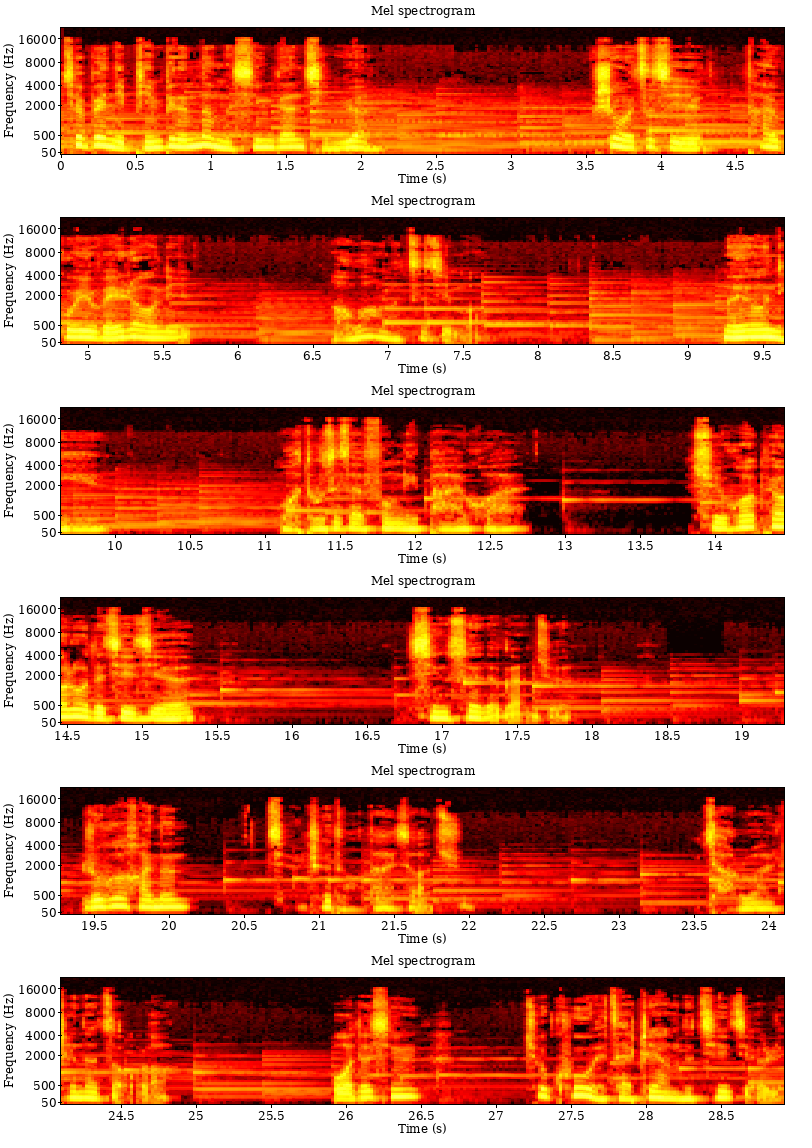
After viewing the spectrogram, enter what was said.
却被你屏蔽的那么心甘情愿。是我自己太过于围绕你，而忘了自己吗？没有你，我独自在风里徘徊，雪花飘落的季节。心碎的感觉，如何还能坚持等待下去？假如爱真的走了，我的心就枯萎在这样的季节里，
